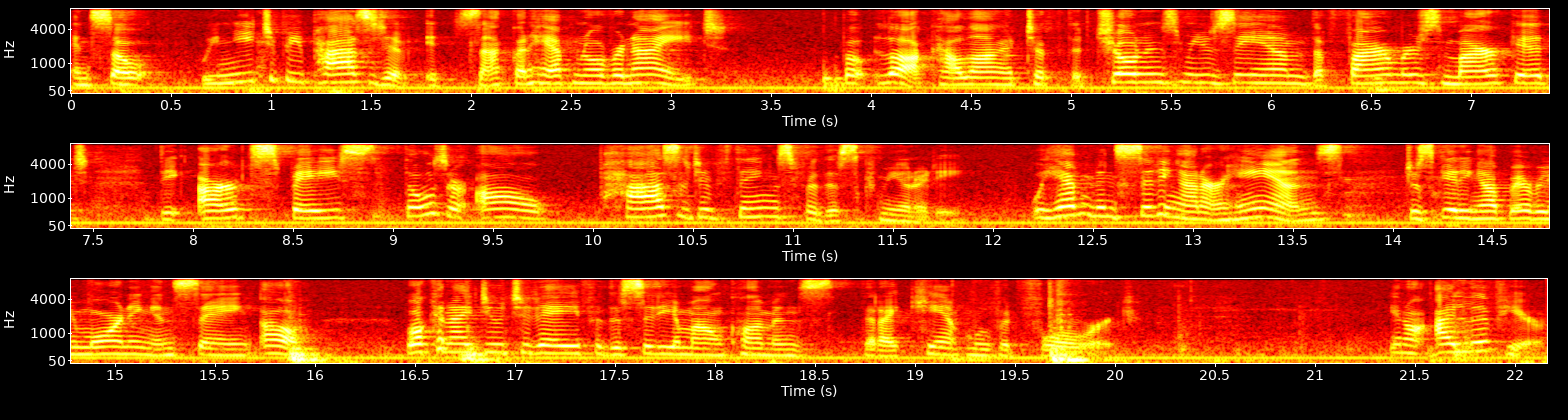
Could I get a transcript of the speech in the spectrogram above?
And so we need to be positive. It's not going to happen overnight. But look how long it took the Children's Museum, the Farmers Market, the art space. Those are all positive things for this community. We haven't been sitting on our hands, just getting up every morning and saying, oh, what can I do today for the city of Mount Clemens that I can't move it forward? You know, I live here.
